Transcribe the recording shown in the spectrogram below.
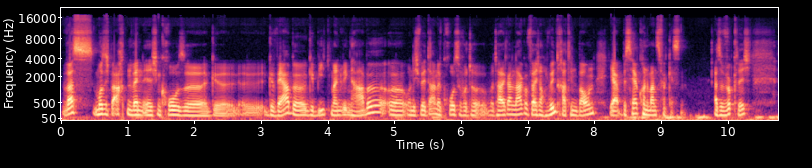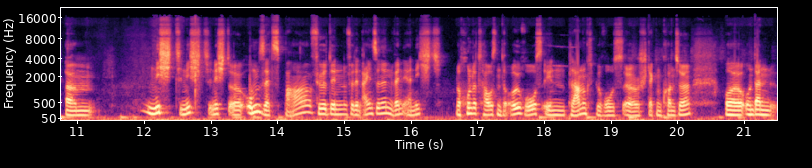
Was muss ich beachten, wenn ich ein großes Ge Gewerbegebiet meinetwegen habe äh, und ich will da eine große Photovoltaikanlage, vielleicht auch ein Windrad hinbauen? Ja, bisher konnte man es vergessen. Also wirklich. Ähm, nicht, nicht, nicht äh, umsetzbar für den, für den Einzelnen, wenn er nicht noch hunderttausende Euros in Planungsbüros äh, stecken konnte äh, und dann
